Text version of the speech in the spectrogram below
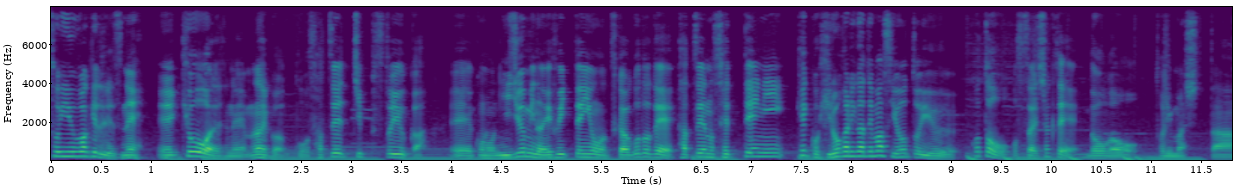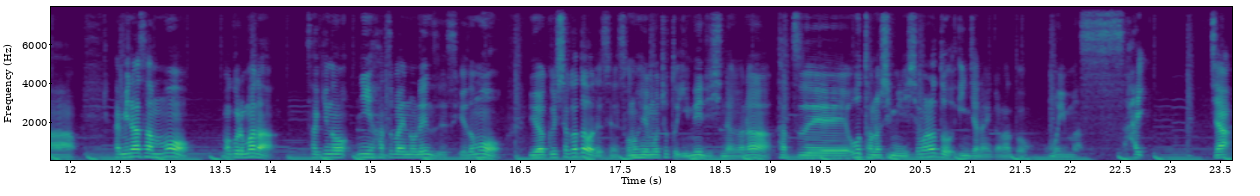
というわけでですね、えー、今日はですね、何かこう撮影チップスというか、えー、この 20mm の F1.4 を使うことで撮影の設定に結構広がりが出ますよということをお伝えしたくて動画を撮りました。はい、皆さんも、まあ、これまだ先のに発売のレンズですけども予約した方はですねその辺もちょっとイメージしながら撮影を楽しみにしてもらうといいんじゃないかなと思います。はい。じゃあ、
